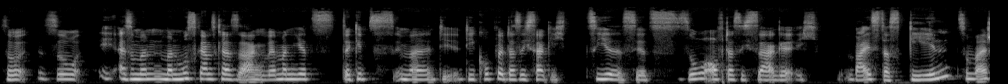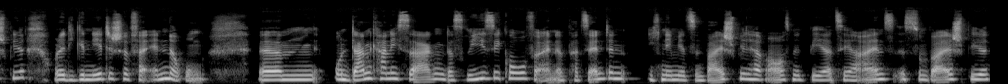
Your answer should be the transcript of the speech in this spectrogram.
So, so, also man, man muss ganz klar sagen, wenn man jetzt, da gibt's immer die, die Gruppe, dass ich sage, ich ziehe es jetzt so auf, dass ich sage, ich weiß das Gen zum Beispiel oder die genetische Veränderung. Ähm, und dann kann ich sagen, das Risiko für eine Patientin, ich nehme jetzt ein Beispiel heraus mit BRCA1, ist zum Beispiel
